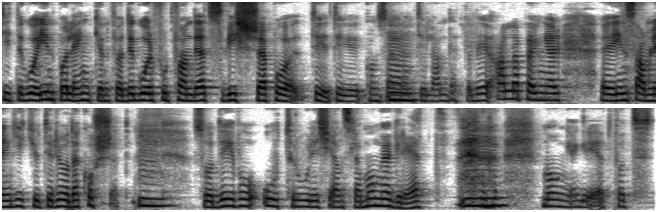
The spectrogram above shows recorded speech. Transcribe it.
titta, gå in på länken för det går fortfarande att swisha på, till, till konserten, mm. till allt detta. Det, alla pengar, eh, insamling gick ju till Röda Korset. Mm. Så det var otrolig känsla. Många grät. Mm. Många grät för att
